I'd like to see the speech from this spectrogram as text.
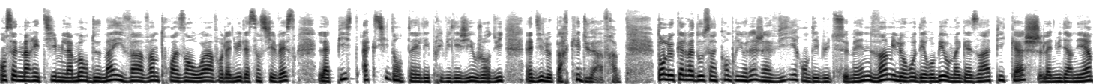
En Seine-Maritime, la mort de Maïva, 23 ans au Havre, la nuit de la Saint-Sylvestre, la piste accidentelle est privilégiée aujourd'hui, dit le parquet du Havre. Dans le Calvados, un cambriolage à Vire en début de semaine, 20 000 euros dérobés au magasin Picache la nuit dernière.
